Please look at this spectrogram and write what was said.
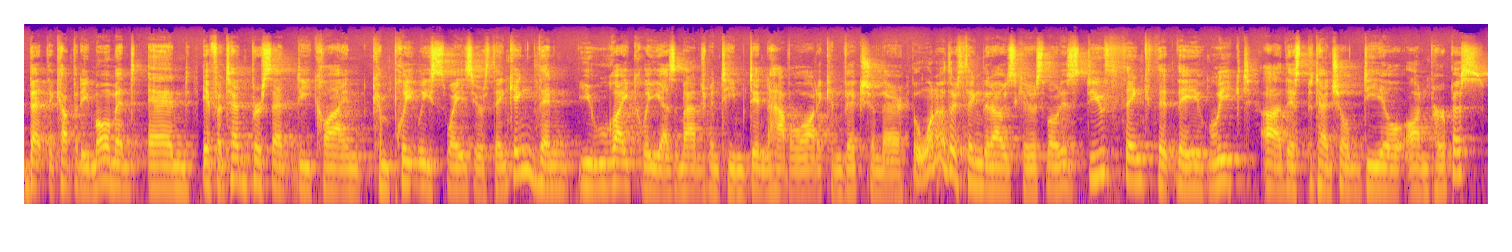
bet the company moment. And if a 10% decline completely sways your thinking, then you likely, as a management team, didn't have a lot of conviction there. But one other thing that I was curious about is do you think that they leaked uh, this potential deal on purpose?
